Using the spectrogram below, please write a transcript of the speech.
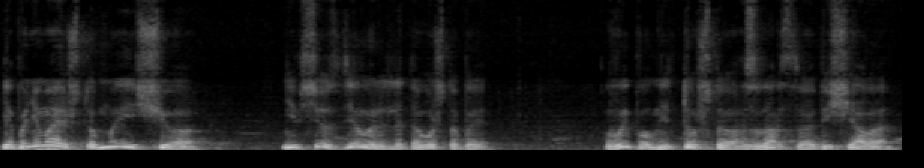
Я понимаю, что мы еще не все сделали для того, чтобы выполнить то, что государство обещало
